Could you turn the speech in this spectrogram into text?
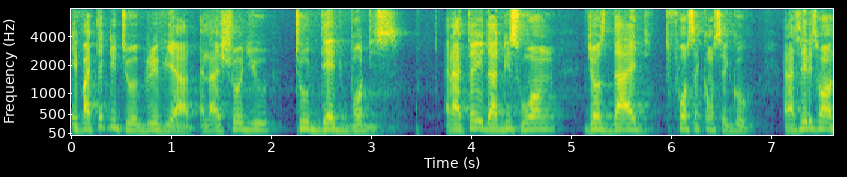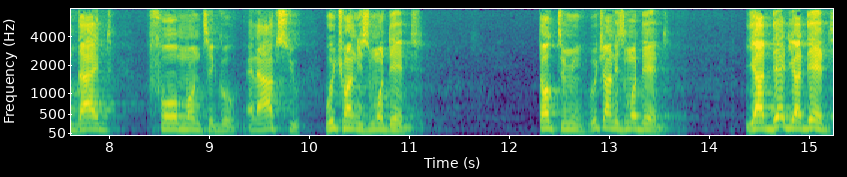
If I take you to a graveyard and I showed you two dead bodies, and I tell you that this one just died four seconds ago, and I say this one died four months ago, and I ask you, which one is more dead? Talk to me. Which one is more dead? You are dead, you are dead.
